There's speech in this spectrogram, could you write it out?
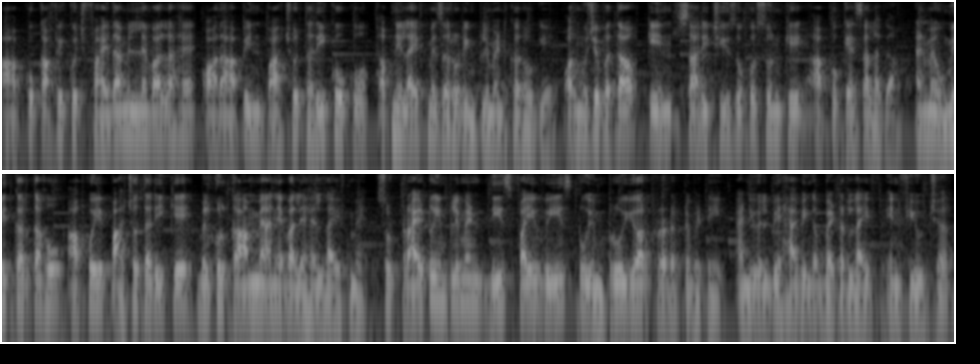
आपको काफ़ी कुछ फ़ायदा मिलने वाला है और आप इन पाँचों तरीकों को अपनी लाइफ में ज़रूर इम्प्लीमेंट करोगे। और मुझे बताओ कि इन सारी चीज़ों को सुन के आपको कैसा लगा। एंड मैं उम्मीद करता हूँ आपको ये पाँचों तरीके बिल्कुल काम में आने वाले हैं लाइफ में। So try to implement these five ways to improve your productivity and you will be having a better life in future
